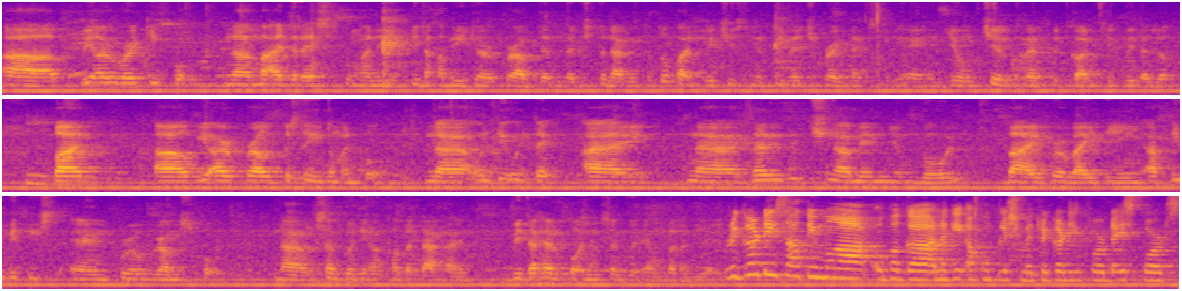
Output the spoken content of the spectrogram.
uh, we are working po na ma-address kung ano yung pinaka-major problem na gusto namin tutukan which is yung teenage pregnancy and yung children with conflict with the law. Mm. But uh, we are proud to say naman po na unti-unti ay na nare-reach namin yung goal by providing activities and programs po ng Sangguniang Kabataan with the help po ng Sangguniang Barangay. Regarding sa ating mga umaga naging accomplishment regarding for the sports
